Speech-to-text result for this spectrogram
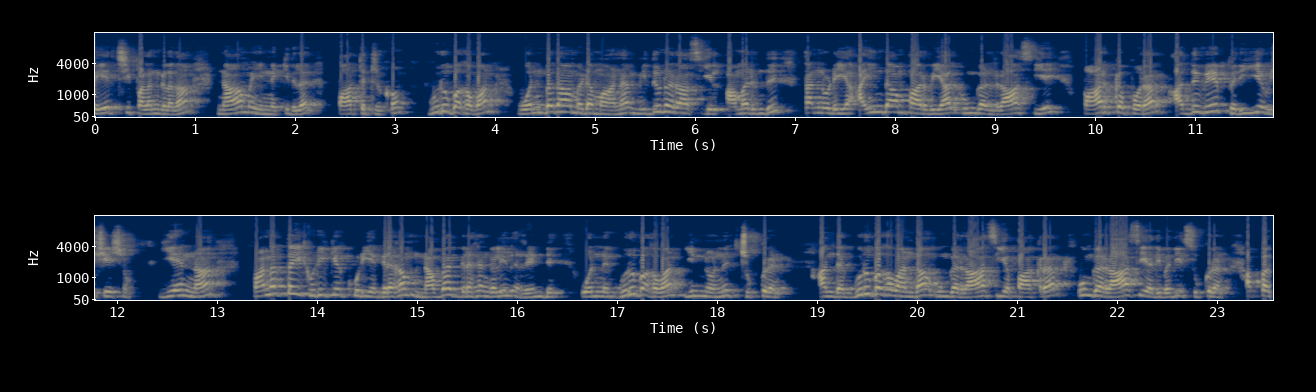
பெயர்ச்சி பலன்களை தான் நாம இன்னைக்கு இதுல பார்த்துட்டு இருக்கோம் குரு பகவான் ஒன்பதாம் இடமான மிதுன ராசியில் அமர்ந்து தன்னுடைய ஐந்தாம் பார்வையால் உங்கள் ராசியை பார்க்க போறார். அதுவே பெரிய விசேஷம். ஏன்னா பணத்தை குறிக்கக்கூடிய கிரகம் நவ கிரகங்களில் ரெண்டு. ஒன்னு குரு பகவான் இன்னொன்னு சுக்கிரன். அந்த குரு பகவான் தான் உங்க ராசியை பார்க்கிறார். உங்க ராசி அதிபதி சுக்கரன். அப்ப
